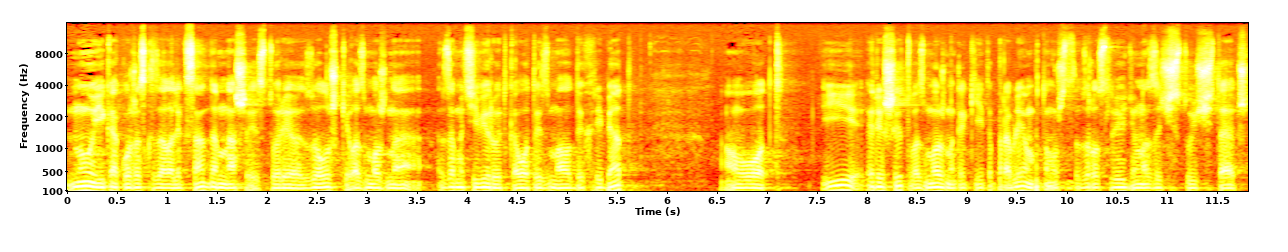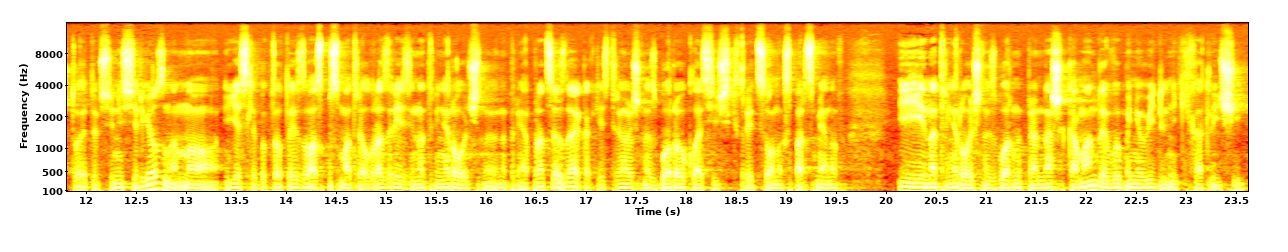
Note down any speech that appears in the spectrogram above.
Ну и, как уже сказал Александр, наша история Золушки, возможно, замотивирует кого-то из молодых ребят, вот, и решит, возможно, какие-то проблемы, потому что взрослые люди у нас зачастую считают, что это все несерьезно, но если бы кто-то из вас посмотрел в разрезе на тренировочную, например, процесс, да, как есть тренировочные сборы у классических традиционных спортсменов, и на тренировочный сбор, например, нашей команды, вы бы не увидели никаких отличий,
